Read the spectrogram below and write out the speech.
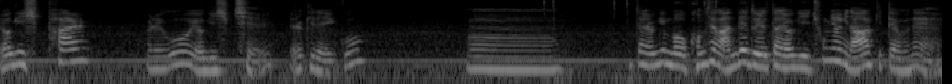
여기 18, 그리고 여기 17. 이렇게 돼 있고, 음, 일단 여기 뭐 검색 안 돼도 일단 여기 총량이 나왔기 때문에,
